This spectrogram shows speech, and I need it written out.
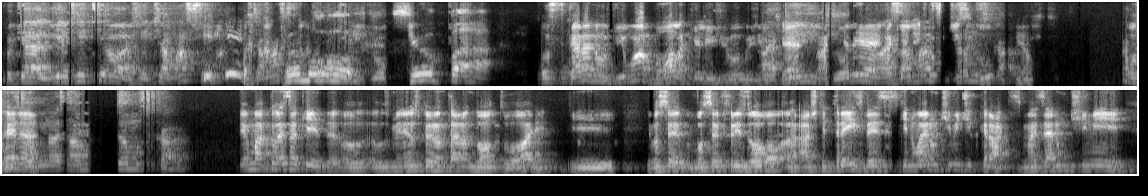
Porque ali a gente, ó, a gente amassou. A gente amassou Vamos! Chupa! Os caras não viam a bola aquele jogo, gente. Aquele é, jogo aquele, nós aquele amassamos, jogo cara. Mesmo. Ô, Renan, jogo nós amassamos, cara. Tem uma coisa que os meninos perguntaram do Alto Ori e, e você, você frisou, acho que três vezes, que não era um time de craques, mas era um time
